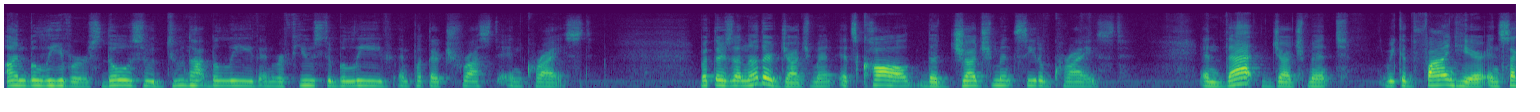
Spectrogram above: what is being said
unbelievers, those who do not believe and refuse to believe and put their trust in Christ. But there's another judgment. It's called the judgment seat of Christ. And that judgment we could find here in 2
